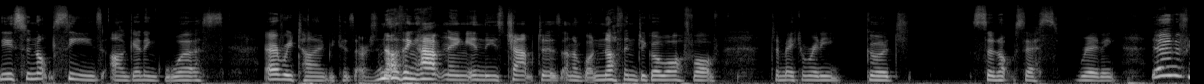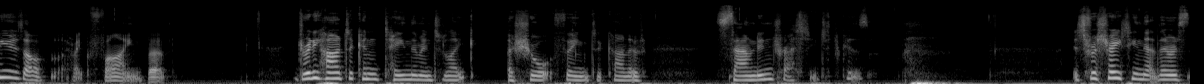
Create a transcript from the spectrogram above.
These synopses are getting worse every time because there is nothing happening in these chapters and I've got nothing to go off of to make a really good synopsis, really. The overviews are like fine, but it's really hard to contain them into like a short thing to kind of sound interesting just because it's frustrating that there is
